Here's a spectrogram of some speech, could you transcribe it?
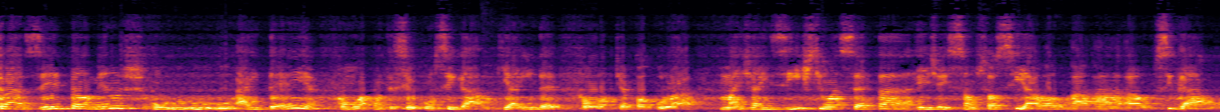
trazer pelo menos o, o, a ideia, como aconteceu com o cigarro, que ainda é forte, é popular, mas já existe uma certa rejeição social ao, ao, ao cigarro.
